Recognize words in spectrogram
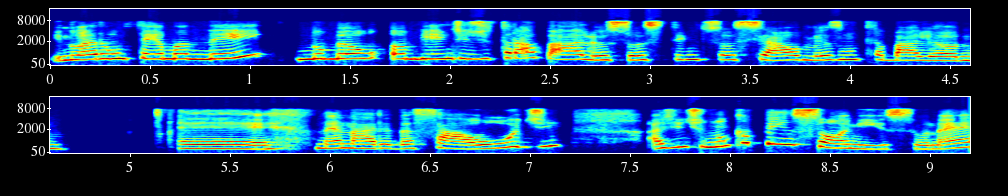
E não era um tema nem no meu ambiente de trabalho. Eu sou assistente social, mesmo trabalhando é, né, na área da saúde, a gente nunca pensou nisso, né?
